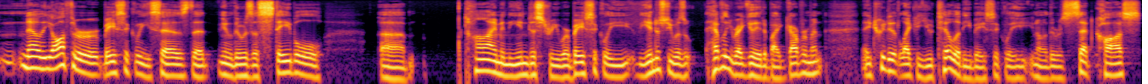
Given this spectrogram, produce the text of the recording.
now, the author basically says that you know there was a stable uh, time in the industry where basically the industry was heavily regulated by government. They treated it like a utility. Basically, you know there was set costs.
